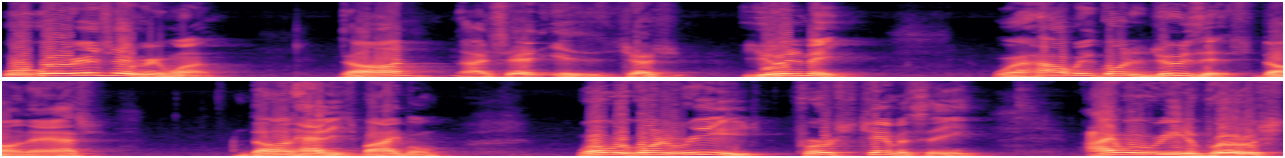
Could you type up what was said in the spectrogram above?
Well, where is everyone? Don, I said, is just you and me. Well, how are we going to do this? Don asked. Don had his Bible. Well, we're going to read 1 Timothy. I will read a verse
